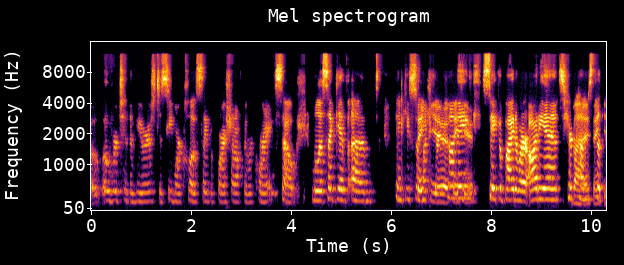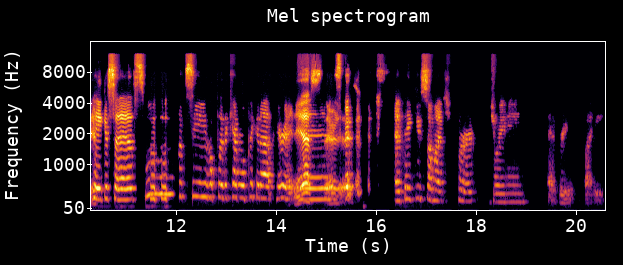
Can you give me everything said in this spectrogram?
over to the viewers to see more closely before I shut off the recording. So, Melissa, give um, thank you so Thank much you. for Thank coming. Say goodbye to our audience. Here Bye. comes the you. Pegasus. Woo. Let's see. Hopefully, the camera will pick it up. Here it is. Yes, there it is. and thank you so much for joining everybody.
